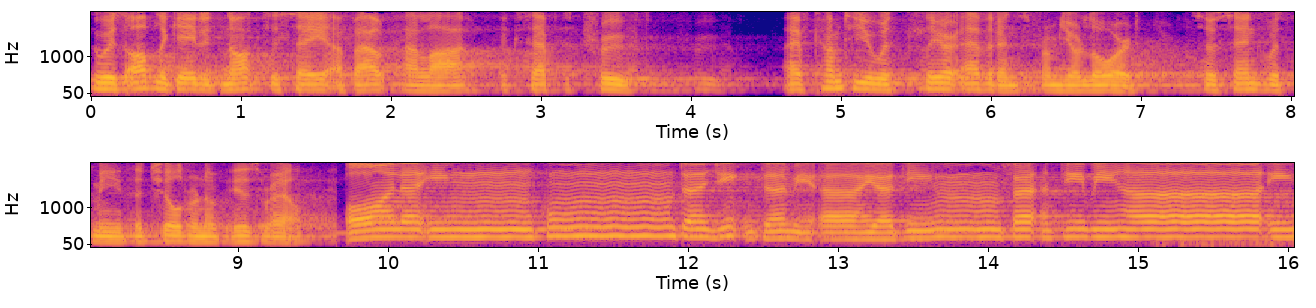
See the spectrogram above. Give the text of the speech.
Who is obligated not to say about Allah except the truth. I have come to you with clear evidence from your Lord, so send with me the children of Israel. قال إن كنت جئت بآية فأت بها إن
